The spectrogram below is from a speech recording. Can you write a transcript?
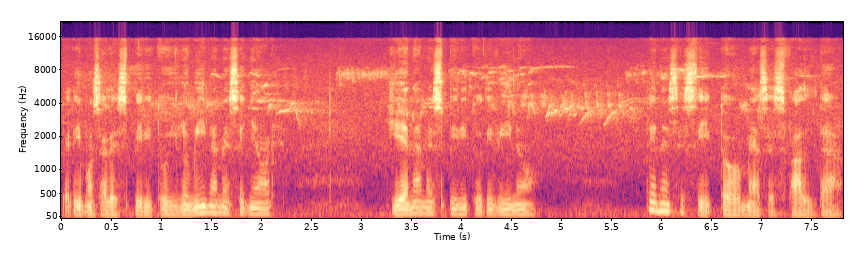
Pedimos al Espíritu, ilumíname Señor, lléname Espíritu Divino. Te necesito, me haces falta.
